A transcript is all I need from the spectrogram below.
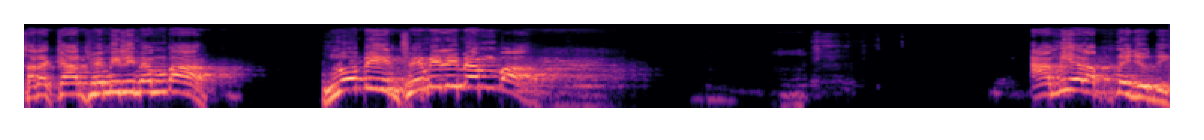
তারা কার ফ্যামিলি মেম্বার নবীর ফ্যামিলি মেম্বার আমি আর আপনি যদি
